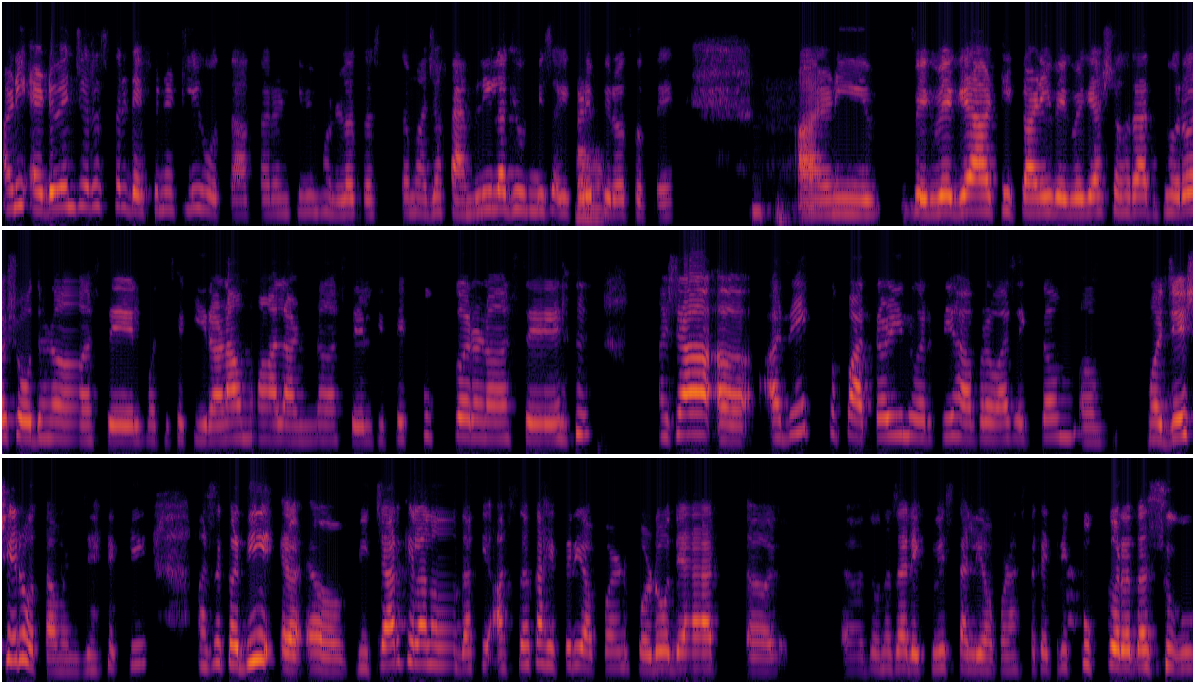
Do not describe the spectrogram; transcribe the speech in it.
आणि ऍडव्हेंचरस तर डेफिनेटली होता कारण की मी म्हणलं तसं माझ्या फॅमिलीला घेऊन मी सगळीकडे हो. फिरत होते. आणि वेगवेगळ्या ठिकाणी वेगवेगळ्या शहरात घरं शोधणं असेल मग तिथे किराणा माल आणणं असेल तिथे कुक करणं असेल अशा अनेक पातळींवरती हा प्रवास एकदम मजेशीर होता. म्हणजे की असं कधी विचार केला नव्हता की असं काहीतरी आपण पडोद्यात दोन हजार एकवीस साली आपण असं काहीतरी कुक करत असू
